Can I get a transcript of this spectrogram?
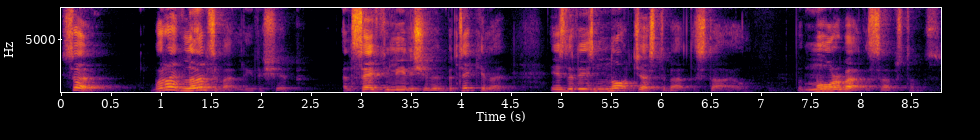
So, what I've learnt about leadership, and safety leadership in particular, is that it is not just about the style, but more about the substance.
